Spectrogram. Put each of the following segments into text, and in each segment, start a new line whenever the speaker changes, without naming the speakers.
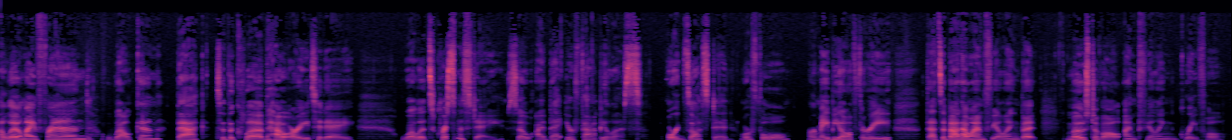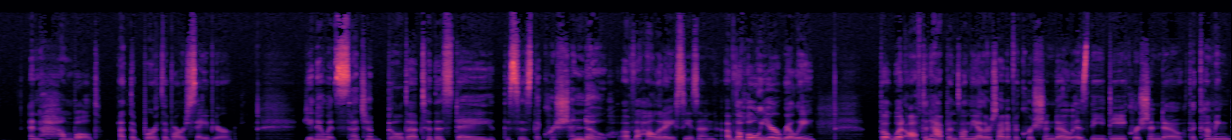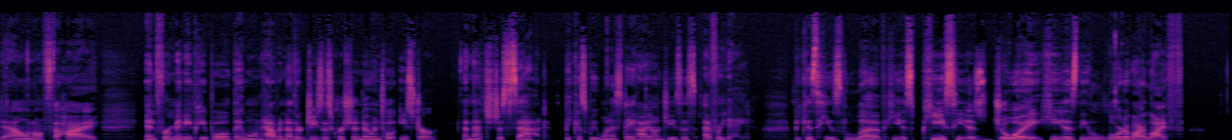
Hello, my friend. Welcome back to the club. How are you today? Well, it's Christmas Day, so I bet you're fabulous, or exhausted, or full, or maybe all three. That's about how I'm feeling, but most of all, I'm feeling grateful and humbled at the birth of our Savior. You know, it's such a build-up to this day. This is the crescendo of the holiday season, of the whole year, really. But what often happens on the other side of a crescendo is the decrescendo, the coming down off the high. And for many people, they won't have another Jesus crescendo until Easter. And that's just sad because we want to stay high on Jesus every day because he is love, he is peace, he is joy, he is the Lord of our life.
